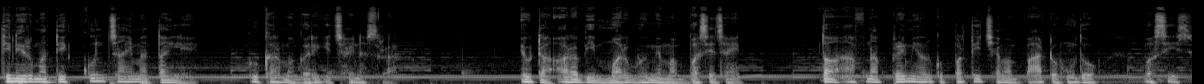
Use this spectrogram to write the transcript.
तिनीहरूमध्ये कुन चाहिँमा तैँले कुकर्म गरेकी छैनस् र। एउटा अरबी मरुभूमिमा बसे चाहिँ त आफ्ना प्रेमीहरूको प्रतीक्षामा बाटो हुँदो बसिस्।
